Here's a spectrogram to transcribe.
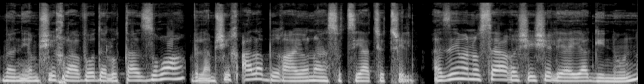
ואני אמשיך לעבוד על אותה זרוע ולהמשיך הלאה ברעיון האסוציאציות שלי. אז אם הנושא הראשי שלי היה גינון,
